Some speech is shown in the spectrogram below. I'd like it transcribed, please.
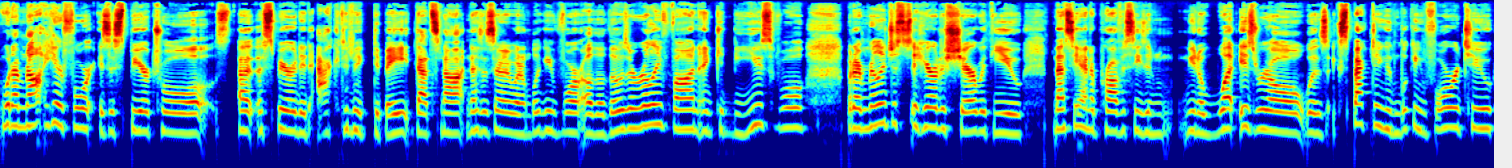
what I'm not here for is a spiritual, a, a, spirited academic debate. That's not necessarily what I'm looking for, although those are really fun and can be useful. But I'm really just here to share with you messianic prophecies and, you know, what Israel was expecting and looking forward to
